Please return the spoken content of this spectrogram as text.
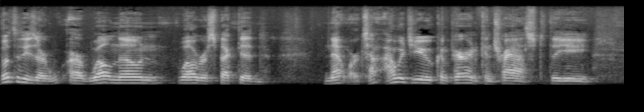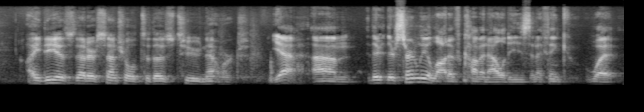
both of these are are well known, well respected networks. How, how, would you compare and contrast the ideas that are central to those two networks? Yeah, um, there, there's certainly a lot of commonalities, and I think what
